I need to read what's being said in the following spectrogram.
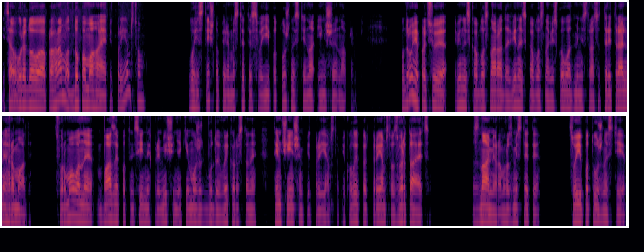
І ця урядова програма допомагає підприємствам логістично перемістити свої потужності на інші напрямки. По-друге, працює Вінницька обласна рада, Вінницька обласна військова адміністрація, територіальні громади. Сформовані бази потенційних приміщень, які можуть бути використані тим чи іншим підприємством. І коли підприємство звертається з наміром розмістити свої потужності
